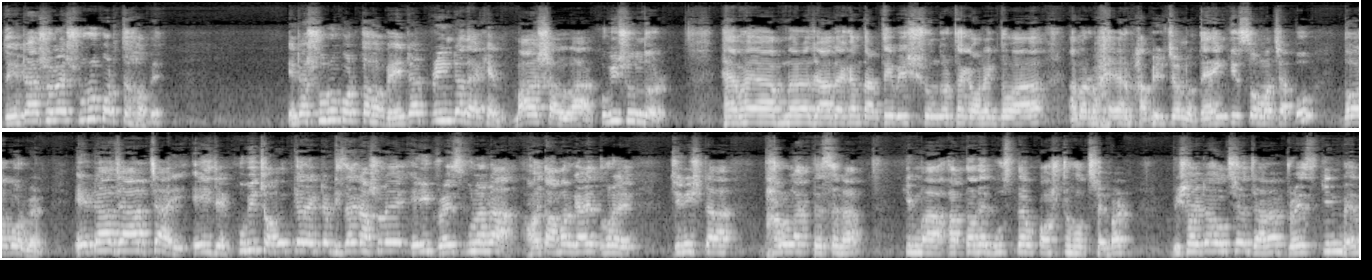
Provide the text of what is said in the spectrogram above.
তো এটা আসলে শুরু করতে হবে। এটা শুরু করতে হবে। এটার প্রিন্টটা দেখেন মাশাল্লাহ খুবই সুন্দর। হ্যাঁ ভাইয়া, আপনারা যা দেখেন তার থেকে বেশি সুন্দর থাকে অনেক দোয়া আমার ভাইয়ার ভাবির জন্য। থ্যাংক ইউ সো মাচ আপু, দোয়া করবেন। এটা যার চাই, এই যে খুবই চমৎকার একটা ডিজাইন আসলে এই ড্রেসগুলো না, হয়তো আমার গায়ে ধরে জিনিসটা ভালো লাগতেছে না। কিংবা আপনাদের বুঝতেও কষ্ট হচ্ছে বাট বিষয়টা হচ্ছে যারা ড্রেস কিনবেন,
